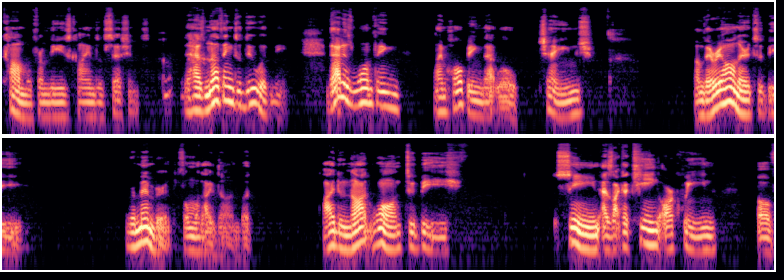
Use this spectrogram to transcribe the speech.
come from these kinds of sessions. Oh, That has nothing to do with me. That is one thing I'm hoping that will change. I'm very honored to be remembered from what I've done, but I do not want to be seen as like a king or queen of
